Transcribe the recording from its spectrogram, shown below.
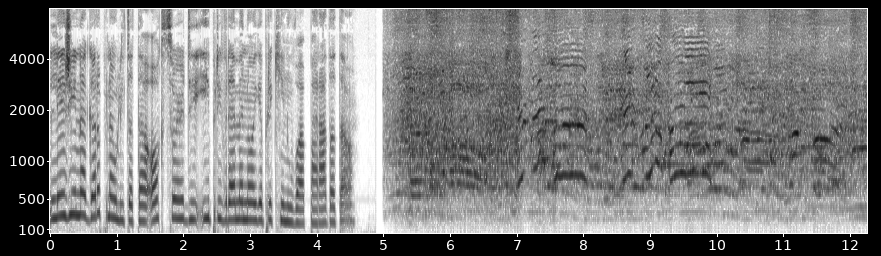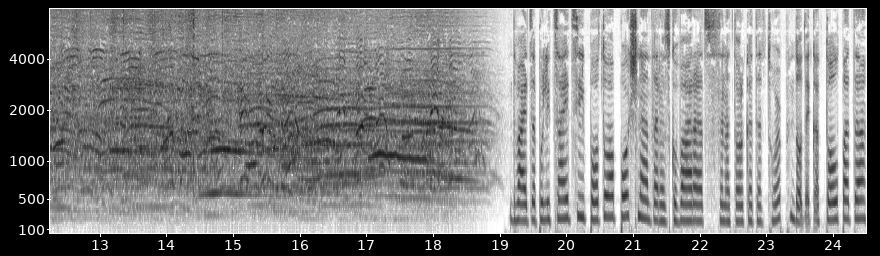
лежи на грб на улицата Оксфорд и привремено ја прекинува парадата. Двајца полицајци потоа почнаа да разговараат со сенаторката Торп, додека толпата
